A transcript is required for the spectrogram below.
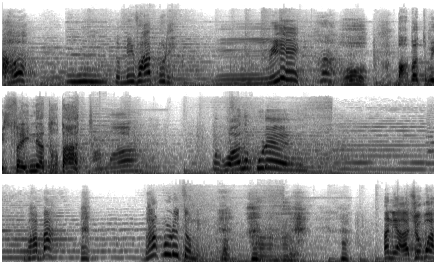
अहो तुम्ही व्हा पुढे. मी? हो बाबा तुम्ही सैन्यात होतात. मग वा ना पुढे. बाबा भाग पुढे तुम्ही. आणि आजोबा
